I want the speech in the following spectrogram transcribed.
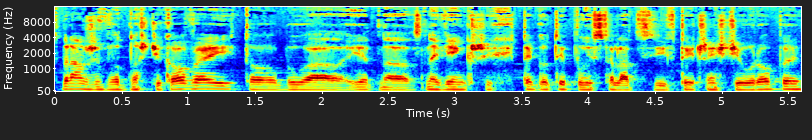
z branży wodno-ściekowej. To była jedna z największych tego typu instalacji w tej części Europy.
